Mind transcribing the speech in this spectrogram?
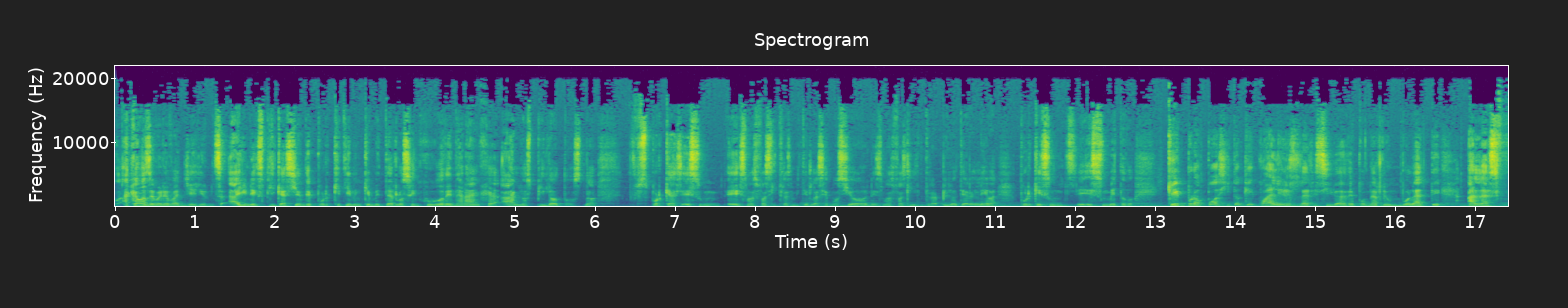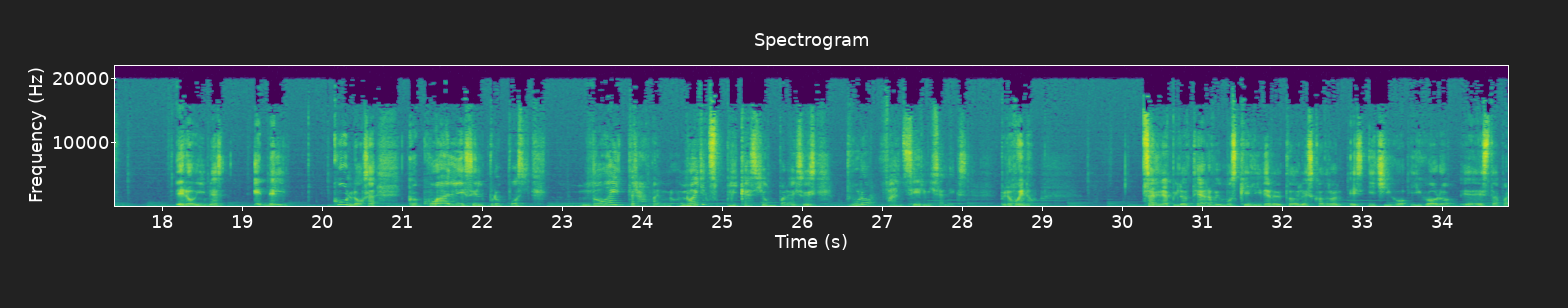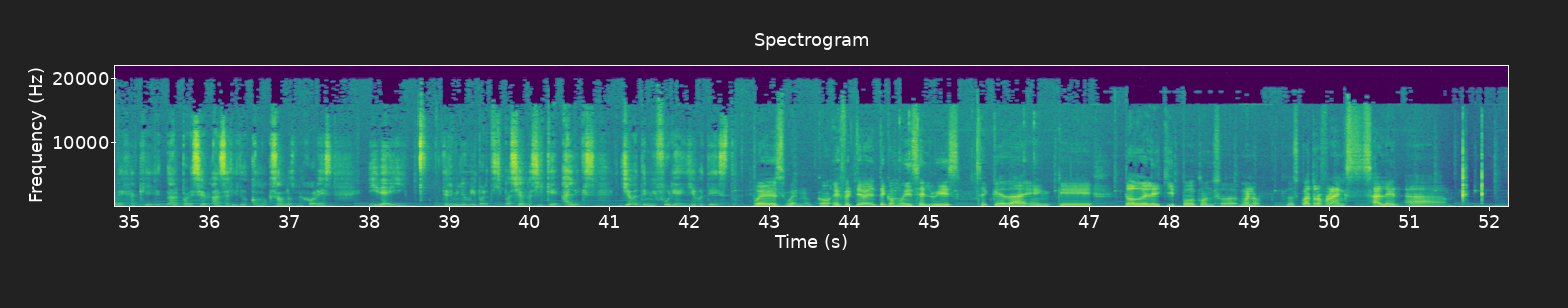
acabas de ver Evangelion. Hay una explicación de por qué tienen que meterlos en jugo de naranja a los pilotos, ¿no? Pues porque es, un, es más fácil transmitir las emociones, más fácil pilotear el EVA, porque es un, es un método. ¿Qué propósito, qué, cuál es la necesidad de ponerle un volante a las heroínas en el culo? O sea, ¿cuál es el propósito? No hay trama, no, hay explicación para eso. Es puro fanservice, Alex. Pero bueno, salen a pilotear, vemos que el líder de todo el escuadrón es Ichigo y Goro, eh, esta pareja que al parecer han salido como que son los mejores, y de ahí termino mi participación, así que Alex, llévate mi furia y llévate esto. Pues bueno, efectivamente como dice Luis, se queda en que todo el equipo con su, bueno, los cuatro Franks salen a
